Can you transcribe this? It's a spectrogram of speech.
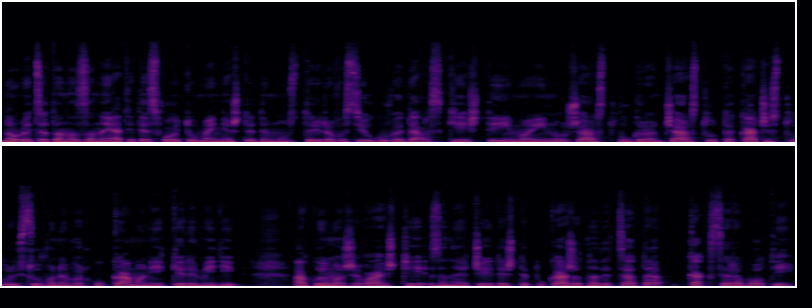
На улицата на занаятите своите умения ще демонстрира Васил Говедарски. Ще има и ножарство, гранчарство, такачество, рисуване върху камъни и керамиди. Ако има желаящи, занаячиите ще покажат на децата как се работи.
